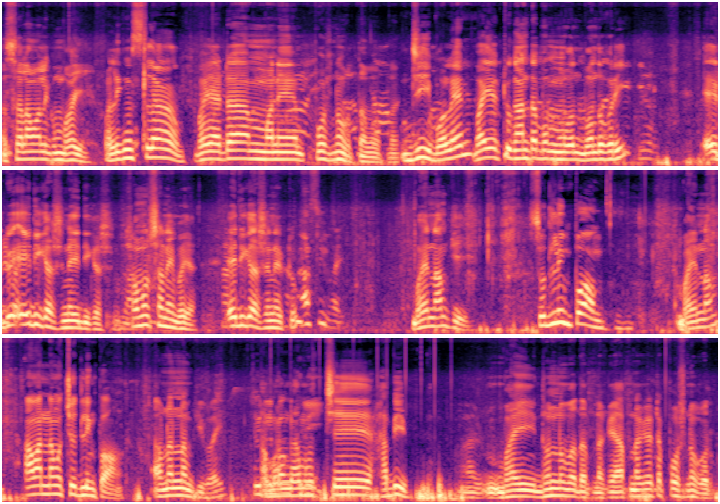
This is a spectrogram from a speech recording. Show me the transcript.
আসসালামু আলাইকুম ভাই। ওয়ালাইকুম আসসালাম। ভাই এটা মানে প্রশ্ন করতাম আপনার জি বলেন। ভাই একটু গানটা বন- বন্ধ করি। একটু এইদিকে আসেন এইদিকে আসেন। সমস্যা নেই ভাইয়া। এইদিকে আসেন একটু। ভাইয়ের নাম কি? চুদলিং পং। ভাইয়ের নাম? আমার নাম চুদলিং পং। আপনার নাম কি ভাই? আমার নাম হচ্ছে হাবিব। ভাই ধন্যবাদ আপনাকে। আপনাকে একটা প্রশ্ন করব।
